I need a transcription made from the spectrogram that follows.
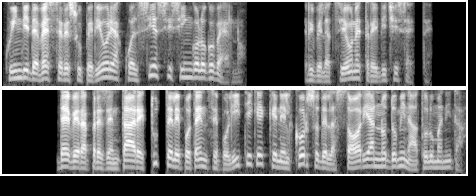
Quindi deve essere superiore a qualsiasi singolo governo. Rivelazione 13.7. Deve rappresentare tutte le potenze politiche che nel corso della storia hanno dominato l'umanità.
